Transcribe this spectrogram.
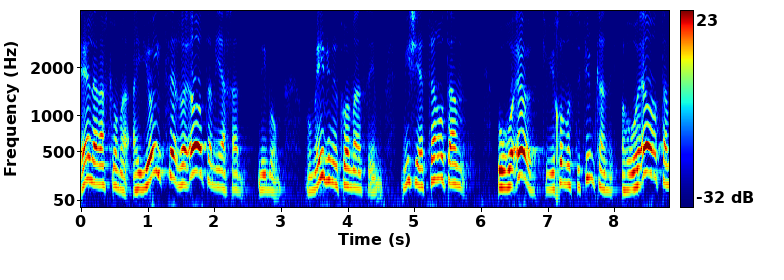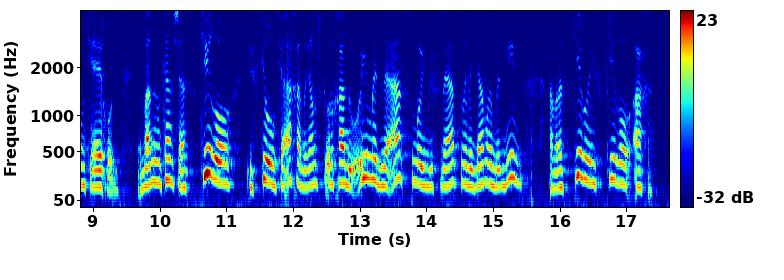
אלא רק כלומר, היועצר רואה אותם יחד ליבום, ומבין לכל מעשיהם. מי שיצר אותם, הוא רואה, כביכול מוסיפים כאן, רואה אותם כאחד. למדנו מכאן שהסקירו, הזכירו כאחד, גם שכל אחד הוא עומד לעצמו, היא בפני עצמו לגמרי בדין, אבל הסקירו הזכירו אחס.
